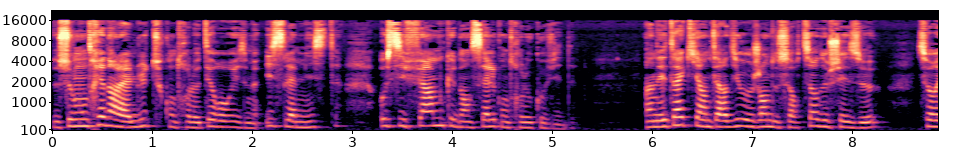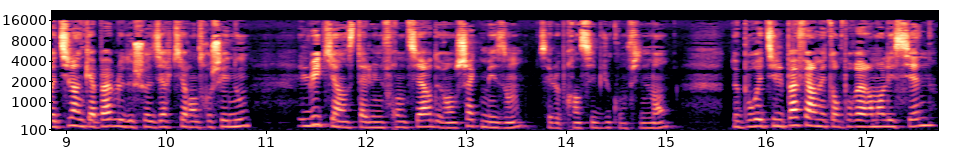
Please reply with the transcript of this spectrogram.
de se montrer dans la lutte contre le terrorisme islamiste aussi ferme que dans celle contre le Covid. Un État qui interdit aux gens de sortir de chez eux serait-il incapable de choisir qui rentre chez nous? Lui qui installe une frontière devant chaque maison, c'est le principe du confinement, ne pourrait-il pas fermer temporairement les siennes?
